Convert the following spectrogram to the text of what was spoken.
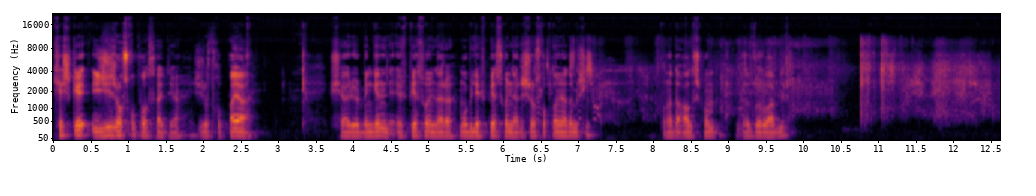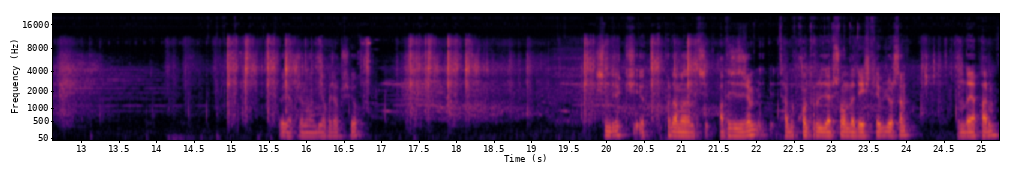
Keşke jiroskop olsaydı ya. Jiroskop bayağı işe yarıyor. Ben genelde FPS oyunları, mobil FPS oyunları jiroskopla oynadığım için buna da alışmam biraz zor olabilir. Böyle yapacağım abi yapacak bir şey yok. Şimdilik kıpırdamadan ate- ateş edeceğim. Tabi kontrolleri sonra değiştirebiliyorsam onu da yaparım.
